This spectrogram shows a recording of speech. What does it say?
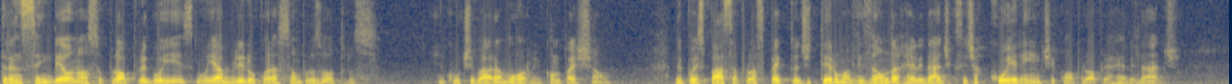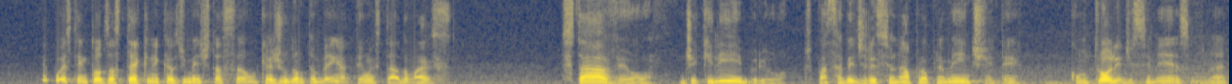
transcender o nosso próprio egoísmo e abrir o coração para os outros, em cultivar amor e compaixão. Depois passa para o aspecto de ter uma visão da realidade que seja coerente com a própria realidade. Depois tem todas as técnicas de meditação que ajudam também a ter um estado mais estável, de equilíbrio, de saber direcionar propriamente, ter controle de si mesmo, né?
